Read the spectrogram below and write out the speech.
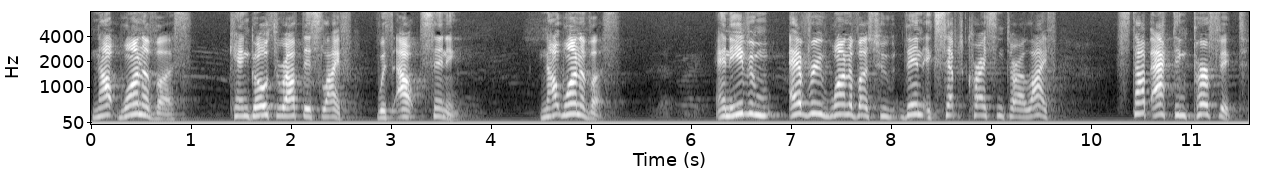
not one of us can go throughout this life without sinning. Not one of us. And even every one of us who then accepts Christ into our life, stop acting perfect.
